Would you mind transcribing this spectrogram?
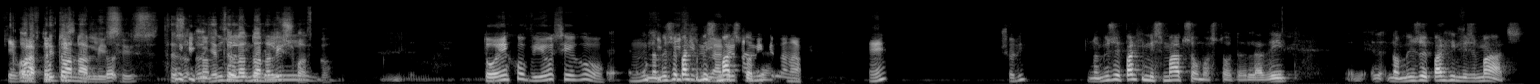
Και εγώ Ωραία, πριν το αναλύσεις, γιατί θέλω να το αναλύσουμε αυτό. Το έχω βιώσει εγώ. Ε, Μου νομίζω υπάρχει mismatch τότε. Να... Ε; Sorry? Νομίζω υπάρχει mismatch όμως τότε. Δηλαδή, νομίζω υπάρχει mismatch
